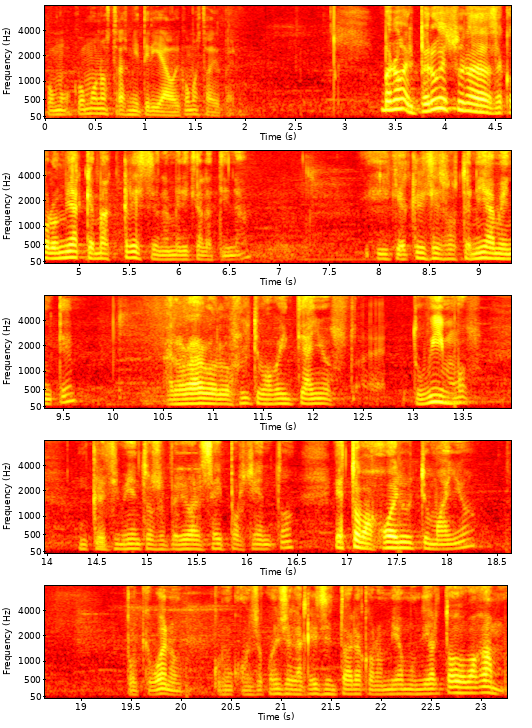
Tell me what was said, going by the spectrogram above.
¿Cómo, cómo nos transmitiría hoy? ¿Cómo está hoy el Perú? Bueno, el Perú es una de las economías que más crece en América Latina y que crece sostenidamente. A lo largo de los últimos 20 años eh, tuvimos un crecimiento superior al 6%. Esto bajó el último año, porque bueno, como consecuencia de la crisis en toda la economía mundial, todos bajamos.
